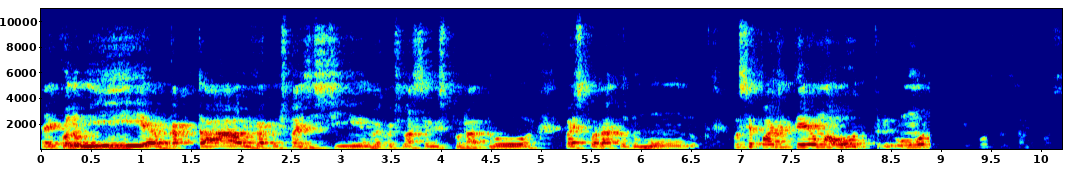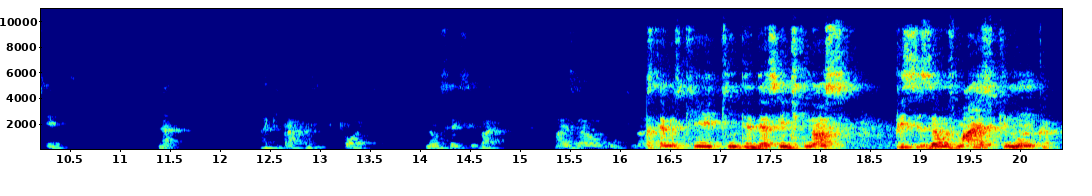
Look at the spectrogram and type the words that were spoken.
A economia, o capital, vai continuar existindo, vai continuar sendo explorador, vai explorar todo mundo. Você pode ter uma outra, um outro tipo de construção de né? Daqui para frente, pode. Não sei se vai. Mas eu, o que nós temos que, que, entender é o seguinte, que nós precisamos mais do que nunca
